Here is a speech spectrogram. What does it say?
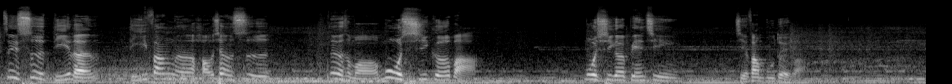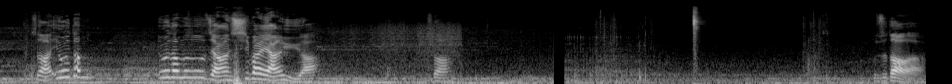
这次敌人敌方呢，好像是那个什么墨西哥吧，墨西哥边境解放部队吧，是吧？因为他们，因为他们都讲西班牙语啊，是吧？不知道啊。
